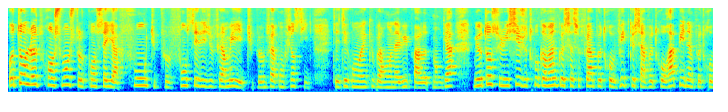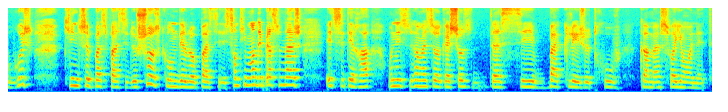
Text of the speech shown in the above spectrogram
Autant l'autre, franchement, je te le conseille à fond. Tu peux foncer les yeux fermés et tu peux me faire confiance si tu étais convaincu par mon avis par l'autre manga. Mais autant celui-ci, je trouve quand même que ça se fait un peu trop vite, que c'est un peu trop rapide, un peu trop brusque, qu'il ne se passe pas assez de choses, qu'on ne développe pas assez les sentiments des personnages, etc. On est quand même sur quelque chose d'assez bâclé, je trouve même, soyons honnêtes.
